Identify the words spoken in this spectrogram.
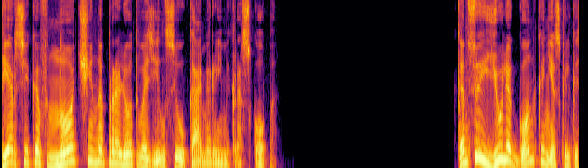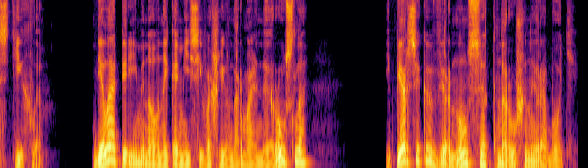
Персиков ночи напролет возился у камеры и микроскопа. К концу июля гонка несколько стихла. Дела переименованной комиссии вошли в нормальное русло, и Персиков вернулся к нарушенной работе.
